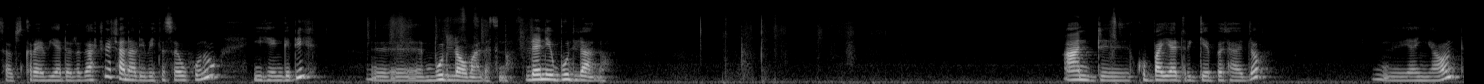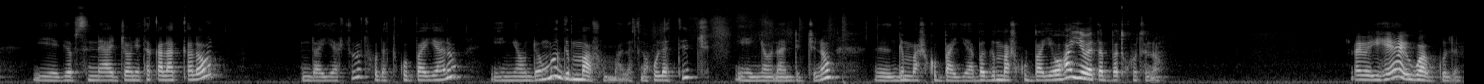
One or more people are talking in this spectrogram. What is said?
subscribe እያደረጋችሁ የቻናሌ ቤተሰብ ሁኑ። ይሄ እንግዲህ ቡላው ማለት ነው። ለእኔ ቡላ ነው። አንድ ኩባያ አድርጌበታለሁ። ያኛውን የገብስና የአጃውን የተቀላቀለውን እንዳያችሁት ሁለት ኩባያ ነው። ይሄኛውን ደግሞ ግማሹን ማለት ነው። ሁለት እጅ ይሄኛውን አንድ እጅ ነው። ግማሽ ኩባያ በግማሽ ኩባያ ውሃ እየበጠበጥኩት ነው። ይሄ አይዋጉልም።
